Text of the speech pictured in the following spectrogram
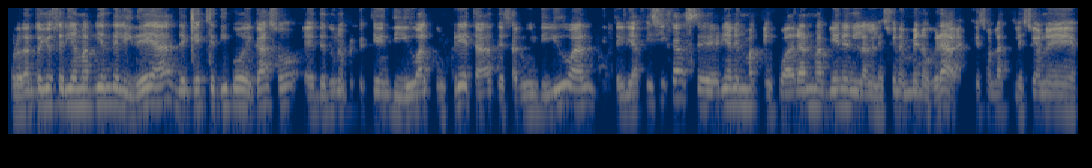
Por lo tanto, yo sería más bien de la idea de que este tipo de casos, desde una perspectiva individual concreta, de salud individual, de integridad física, se deberían encuadrar más bien en las lesiones menos graves, que son las lesiones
